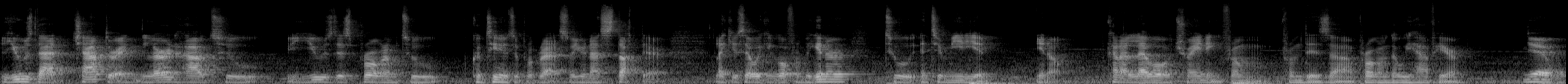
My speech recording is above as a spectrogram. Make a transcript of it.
use that chapter and learn how to use this program to continue to progress. So you're not stuck there. Like you said, we can go from beginner to intermediate, you know, kind of level of training from from this uh, program that we have here. Yeah,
